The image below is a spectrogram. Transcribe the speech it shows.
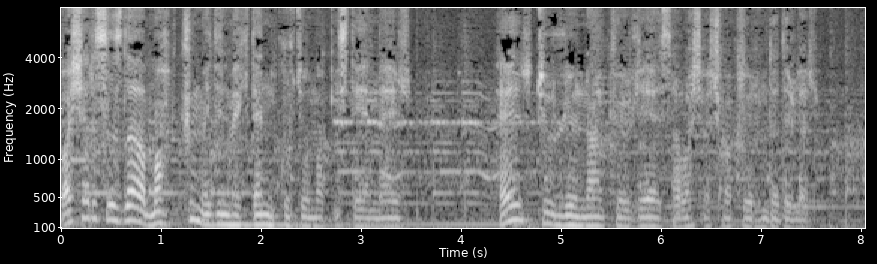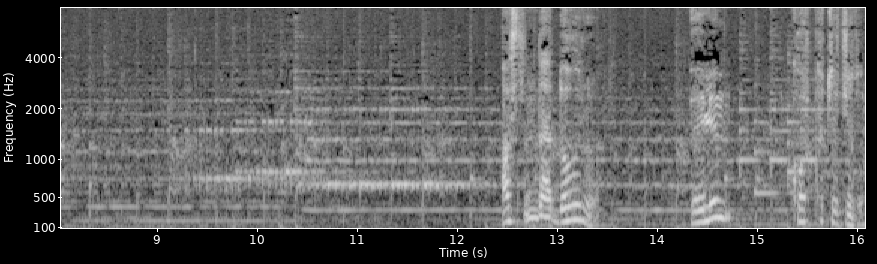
başarısızlığa mahkum edilmekten kurtulmak isteyenler her türlü nankörlüğe savaş açmak zorundadırlar. Aslında doğru. Ölüm korkutucudur.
